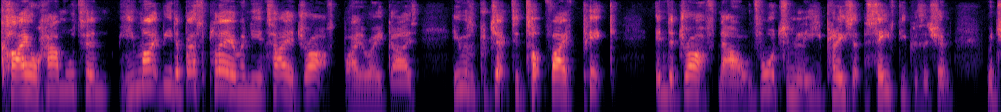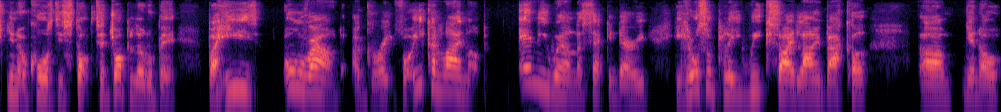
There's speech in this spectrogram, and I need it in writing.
Kyle Hamilton, he might be the best player in the entire draft, by the way, guys. He was a projected top five pick in the draft. Now, unfortunately, he plays at the safety position, which, you know, caused his stock to drop a little bit. But he's all round a great foot. He can line up anywhere on the secondary. He can also play weak side linebacker. Um, you know,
